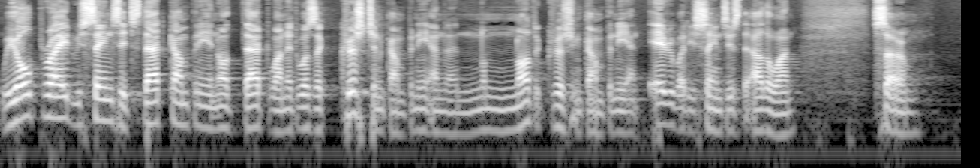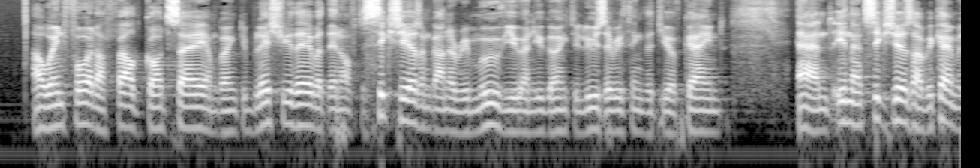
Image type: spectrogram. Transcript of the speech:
We all prayed. We sensed it's that company and not that one. It was a Christian company and a, not a Christian company, and everybody sensed it's the other one. So I went for it. I felt God say, I'm going to bless you there, but then after six years, I'm going to remove you, and you're going to lose everything that you have gained. And in that six years, I became a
